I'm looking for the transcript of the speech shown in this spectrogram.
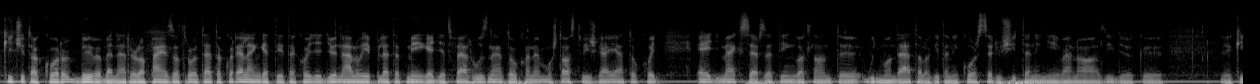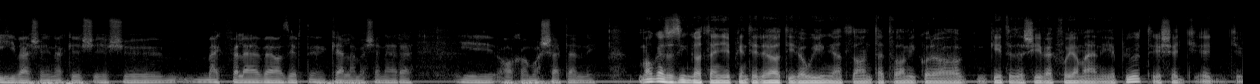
Kicsit akkor bővebben erről a pályázatról, tehát akkor elengedtétek, hogy egy önálló épületet még egyet felhúznátok, hanem most azt vizsgáljátok, hogy egy megszerzett ingatlant úgymond átalakítani, korszerűsíteni nyilván az idők kihívásainak, és, és megfelelve azért kellemesen erre alkalmassá tenni. Maga ez az ingatlan egyébként egy relatíve új ingatlan, tehát valamikor a 2000-es évek folyamán épült, és egy, egy,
